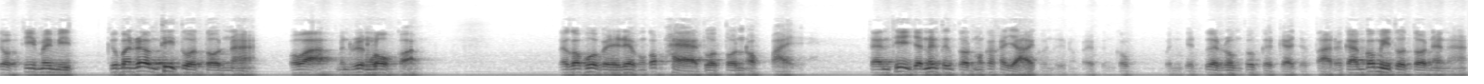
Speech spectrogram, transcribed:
จบที่ไม่มีคือมันเริ่มที่ตัวตนนะฮะเพราะว่ามันเรื่องโลกก่อน แล้วก็พูดไปเรื่อยๆมันก็แผ่ตัวตนออกไป แทนที่จะนึกถึงตนมันก็ขยายคนอื่นออกไปเป็นก็เป็นเป็นเพื่อนร่วมทุกข์เกิดแก่เจ็บตายด้วยกันก็มีตัวตนเนี่ยนะฮะ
